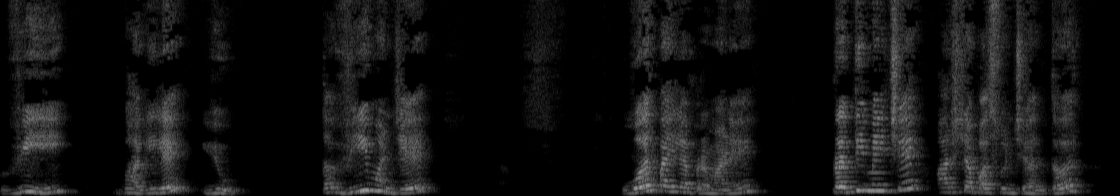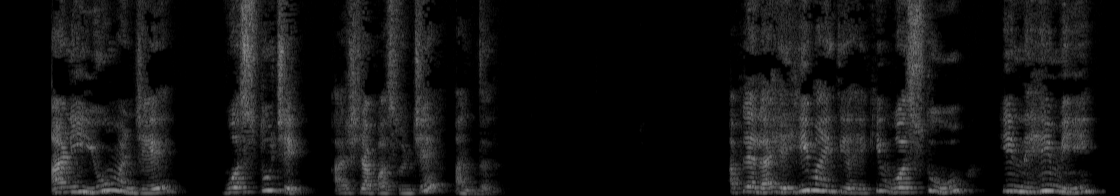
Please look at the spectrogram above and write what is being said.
व्ही भागिले यू तर व्ही म्हणजे वर पाहिल्याप्रमाणे प्रतिमेचे आरशापासूनचे अंतर आणि यू म्हणजे वस्तूचे आरशापासूनचे अंतर. आपल्याला हेही माहिती आहे की वस्तू ही नेहमी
